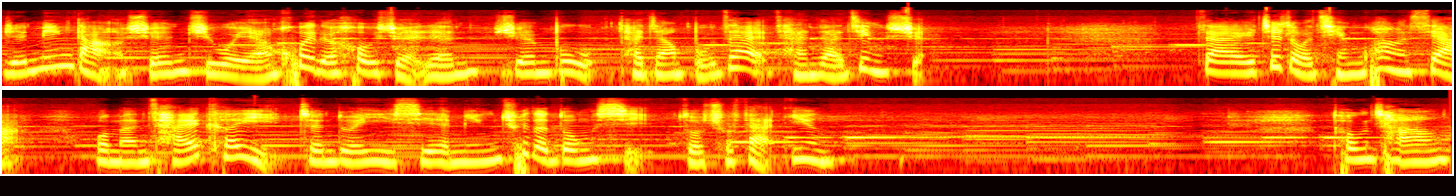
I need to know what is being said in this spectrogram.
人民党选举委员会的候选人宣布，他将不再参加竞选。在这种情况下，我们才可以针对一些明确的东西做出反应。通常，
